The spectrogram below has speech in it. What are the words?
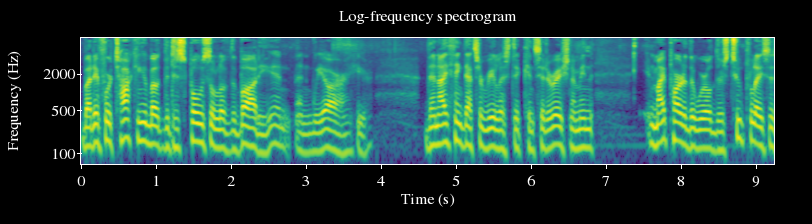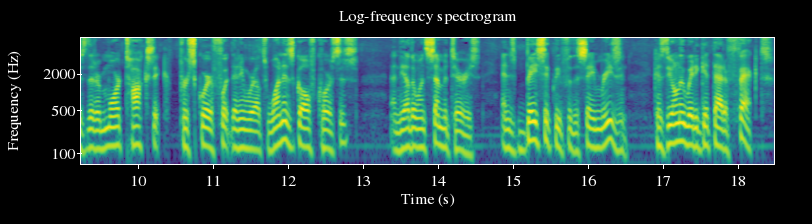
but if we're talking about the disposal of the body, and, and we are here, then I think that's a realistic consideration. I mean, in my part of the world, there's two places that are more toxic per square foot than anywhere else. One is golf courses, and the other one's cemeteries. And it's basically for the same reason, because the only way to get that effect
